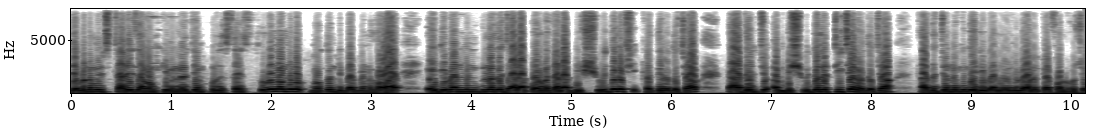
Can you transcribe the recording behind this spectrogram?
ডেভেলপমেন্ট স্টাডিজ এবং ক্রিমিনোলজি অ্যান্ড পুলিশ সায়েন্স তুলনামূলক নতুন ডিপার্টমেন্ট হওয়ায়, এই ডিপার্টমেন্টগুলোতে যারা পড়বে, যারা বিশ্ববিদ্যালয়ের শিক্ষার্থী হতে চাও, তাদের বিশ্ববিদ্যালয়ের টিচার হতে চাও, তাদের জন্য কিন্তু এই ডিপার্টমেন্টগুলো অনেকটা ফলপ্রসূ।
